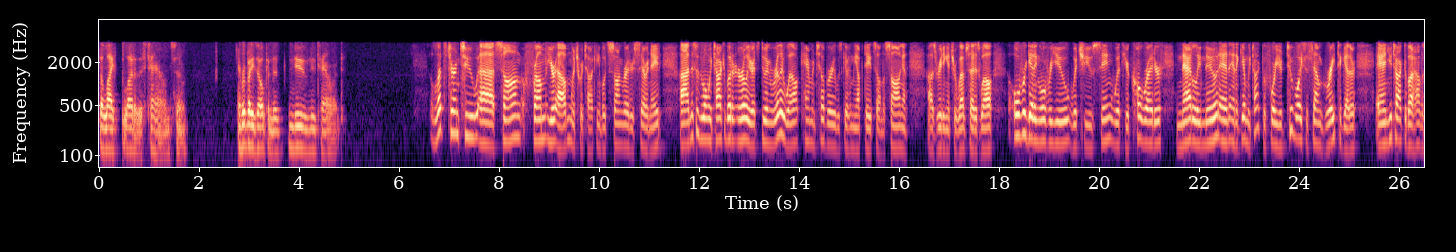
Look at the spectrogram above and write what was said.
the lifeblood of this town. So everybody's open to new new talent. Let's turn to a song from your album, which we're talking about, Songwriter's Serenade. Uh, this is the one we talked about it earlier. It's doing really well. Cameron Tilbury was giving me updates on the song, and I was reading at your website as well. Over Getting Over You, which you sing with your co-writer, Natalie Noone. And, and again, we talked before, your two voices sound great together, and you talked about how the,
